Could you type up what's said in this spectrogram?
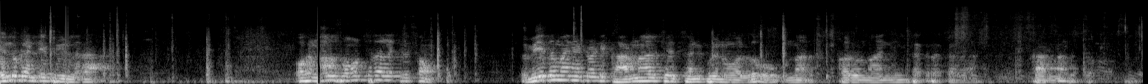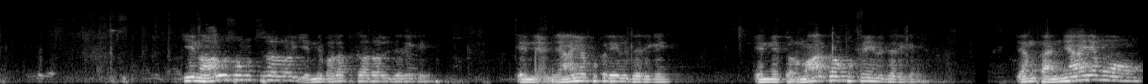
ఎందుకంటే ప్రియులరా ఒక నాలుగు సంవత్సరాల క్రితం వివిధమైనటువంటి కారణాలు చేసి చనిపోయిన వాళ్ళు ఉన్నారు. కరోనా అని రకరకాల కారణాలతో. ఈ నాలుగు సంవత్సరాల్లో ఎన్ని బలాత్కారాలు జరిగాయి? ఎన్ని అన్యాయపు క్రియలు జరిగాయి? ఎన్ని దుర్మార్గపు క్రియలు జరిగాయి ఎంత అన్యాయము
